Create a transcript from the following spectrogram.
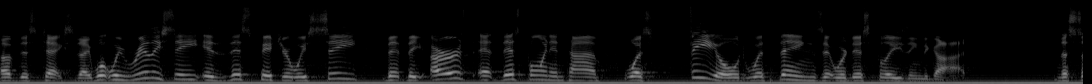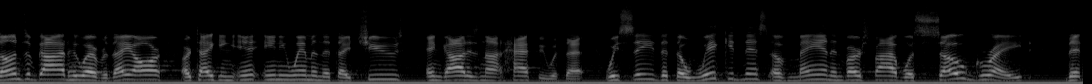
of this text today? What we really see is this picture. We see that the earth at this point in time was filled with things that were displeasing to God the sons of God, whoever they are, are taking any women that they choose, and God is not happy with that. We see that the wickedness of man in verse 5 was so great that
